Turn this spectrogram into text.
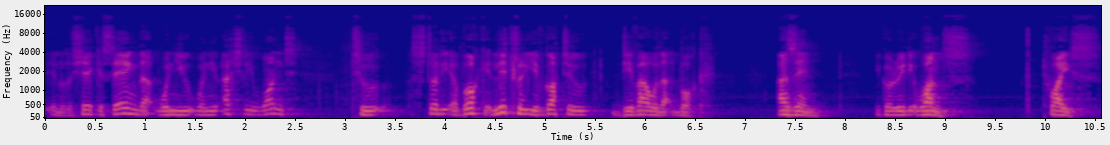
you know, the Sheikh is saying that when you, when you actually want to study a book, literally you've got to devour that book. As in, you can read it once, twice,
